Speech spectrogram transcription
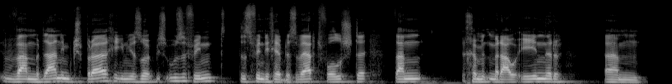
wenn man dann im Gespräch irgendwie so etwas herausfindet, das finde ich eben das Wertvollste, dann kommen wir auch eher ähm,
